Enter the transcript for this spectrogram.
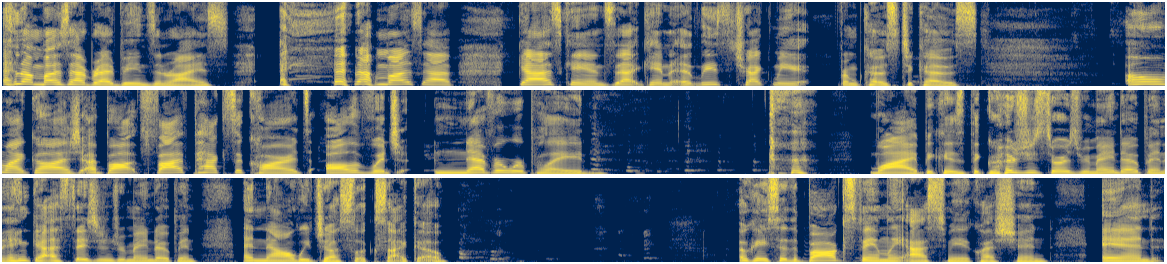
and I must have red beans and rice, and I must have gas cans that can at least trek me from coast to coast. Oh my gosh, I bought five packs of cards, all of which never were played. Why? Because the grocery stores remained open and gas stations remained open, and now we just look psycho. Okay, so the Boggs family asked me a question, and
